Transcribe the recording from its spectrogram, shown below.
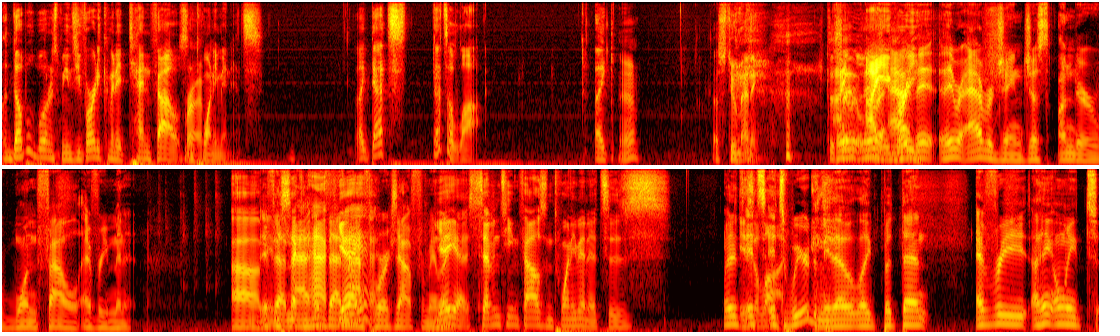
A double bonus means you've already committed 10 fouls in Right. 20 minutes. Like that's that's a lot. Like yeah, that's too many. to They, say were- they I were a- agree. they, they were averaging just under one foul every minute. Um, if in the that, second math, half, if that yeah, math yeah. works out for me. Yeah, like, yeah. 17 fouls in 20 minutes is But it, is a it's it's weird to me though. Like, but then every I think only t-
